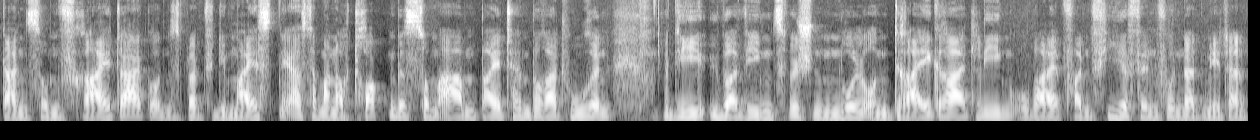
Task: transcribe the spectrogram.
dann zum Freitag. Und es bleibt für die meisten erst einmal noch trocken bis zum Abend bei Temperaturen, die überwiegend zwischen 0 und 3 Grad liegen. Oberhalb von 400, 500 Metern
